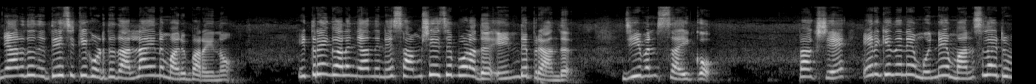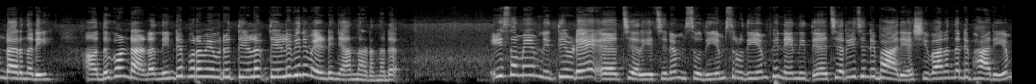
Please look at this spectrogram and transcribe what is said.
ഞാനത് നിത്യേച്ചിക്ക് കൊടുത്തതല്ല എന്ന് മനു പറയുന്നു. ഇത്രയും കാലം ഞാൻ നിന്നെ സംശയിച്ചപ്പോൾ അത് എന്റെ പ്രാന്ത്. ജീവൻ സൈക്കോ. പക്ഷേ എനിക്ക് നിന്നെ മുന്നേ മനസ്സിലായിട്ടുണ്ടായിരുന്നടി. അതുകൊണ്ടാണ് നിന്റെ പുറമെ ഒരു തെളി തെളിവിന് വേണ്ടി ഞാൻ നടന്നത്. ഈ സമയം നിത്യയുടെ ചെറിയച്ചനും സുധിയും ശ്രുതിയും പിന്നെ നിത്യ ചെറിയച്ഛന്റെ ഭാര്യ ശിവാനന്ദന്റെ ഭാര്യയും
